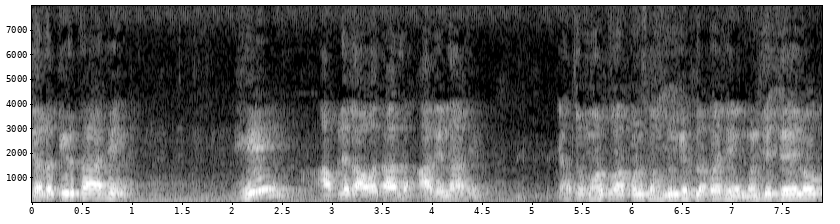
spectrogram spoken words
जलतीर्थ आहे हे आपल्या गावात आज आलेलं आहे. याचं महत्त्व आपण समजून घेतलं पाहिजे. म्हणजे जे लोक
